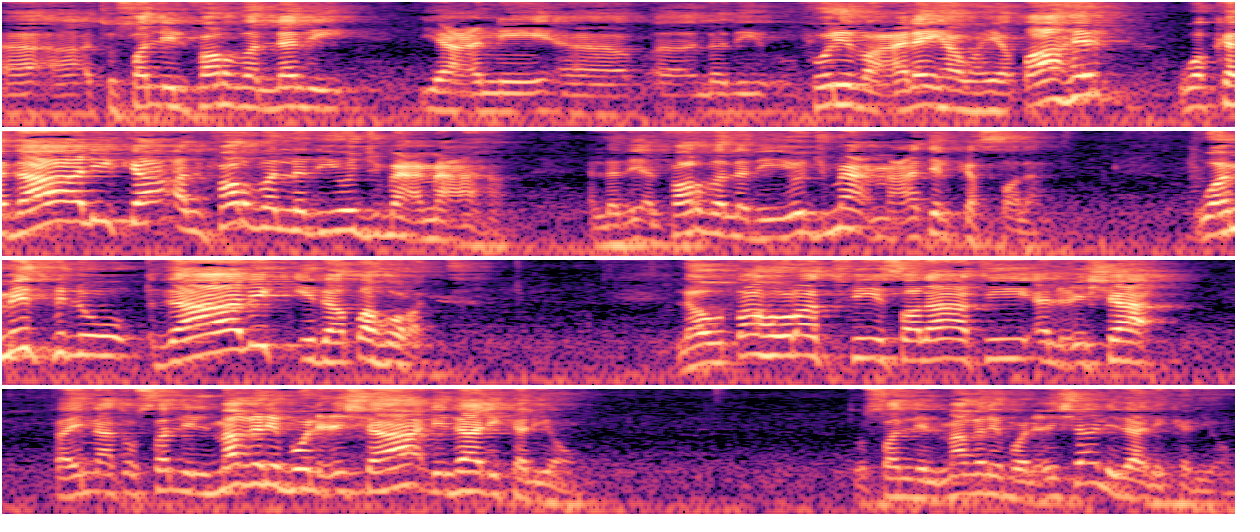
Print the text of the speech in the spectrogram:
آه، تصلي الفرض الذي يعني الذي فرض عليها وهي طاهر وكذلك الفرض الذي يجمع معها الذي الفرض الذي يجمع مع تلك الصلاة. ومثل ذلك إذا طهرت. لو طهرت في صلاة العشاء فإنها تصلي المغرب والعشاء لذلك اليوم. تصلي المغرب والعشاء لذلك اليوم.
